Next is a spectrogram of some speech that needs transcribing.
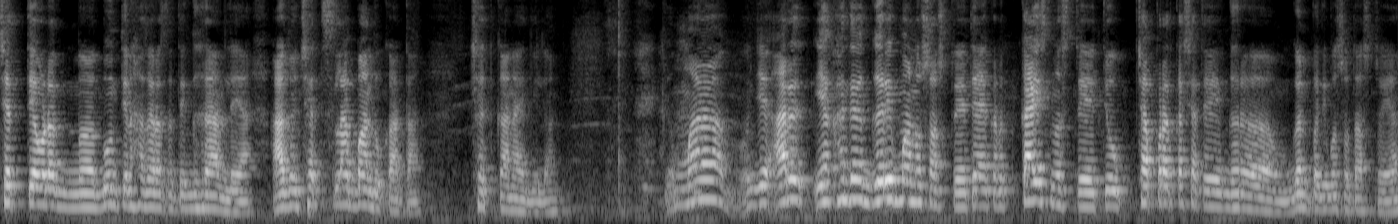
छत तेवढा दोन तीन हजाराचं ते घर आणलं या अजून छत स्लॅब बांधू का आता? छत का नाही दिलं. मला म्हणजे अरे एखाद्या गरीब माणूस असतोय त्याकडे काहीच नसते तो छपरात कशा ते घर गणपती बसवत असतो या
